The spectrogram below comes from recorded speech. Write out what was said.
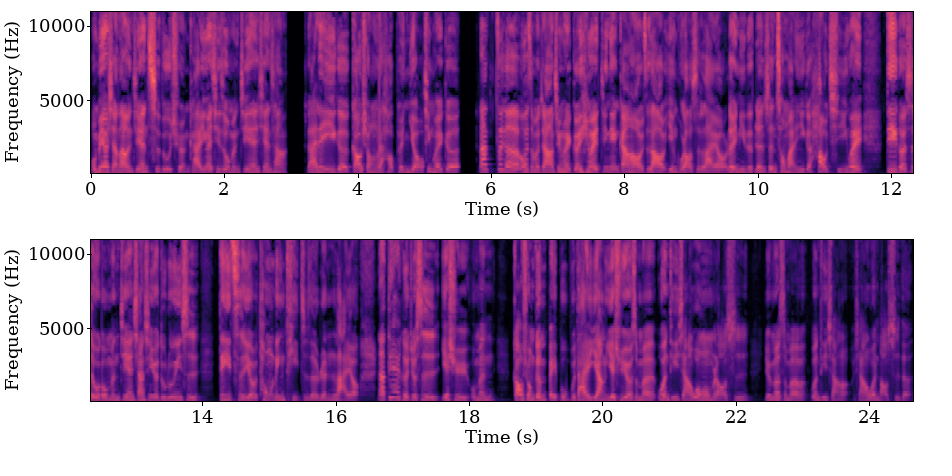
我没有想到你今天尺度全开，因为其实我们今天现场来了一个高雄的好朋友清辉哥。那这个为什么讲到清辉哥？因为今天刚好知道严谷老师来哦，对你的人生充满一个好奇。因为第一个是我我们今天相信阅读录音室第一次有通灵体质的人来哦。那第二个就是，也许我们高雄跟北部不太一样，也许有什么问题想要问问我们老师，有没有什么问题想要想要问老师的？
